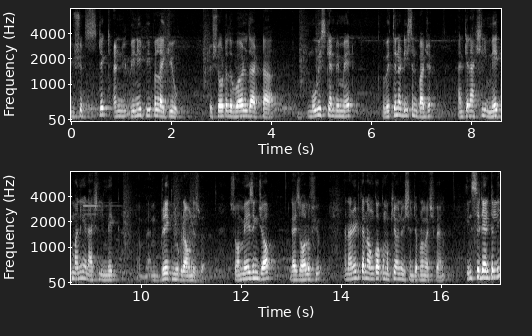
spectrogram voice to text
you should stick, and we need people like you to show to the world that uh, movies can be made within a decent budget and can actually make money and actually make um, break new ground as well. So amazing job, guys, all of you. And అన్నిటికన్నా ఇంకొక ముఖ్యమైన విషయం చెప్పడం మర్చిపోయాను incidentally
